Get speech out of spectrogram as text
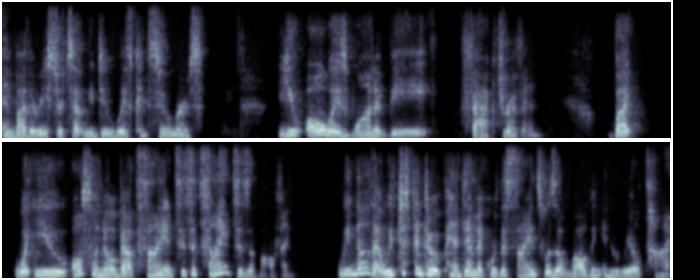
and by the research that we do with consumers, you always want to be fact driven. But what you also know about science is that science is evolving. We know that. We've just been through a pandemic where the science was evolving in real time.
